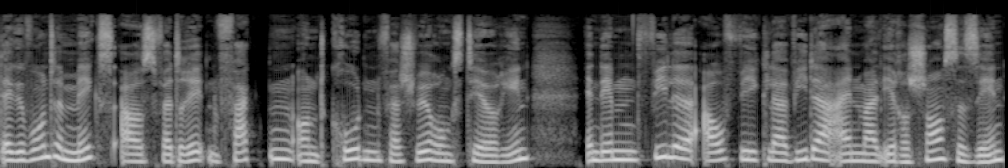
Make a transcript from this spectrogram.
Der gewohnte Mix aus verdrehten Fakten und kruden Verschwörungstheorien, in dem viele Aufwiegler wieder einmal ihre Chance sehen,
